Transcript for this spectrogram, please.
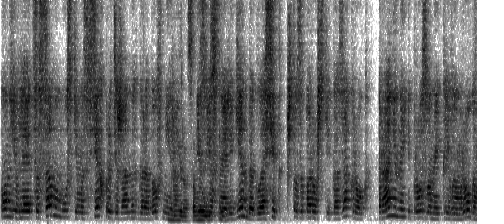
Он является самым узким из всех протяженных городов мира. Мира, Известная узкий. легенда гласит, что запорожский казак Рог, раненый и прозванный Кривым Рогом,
